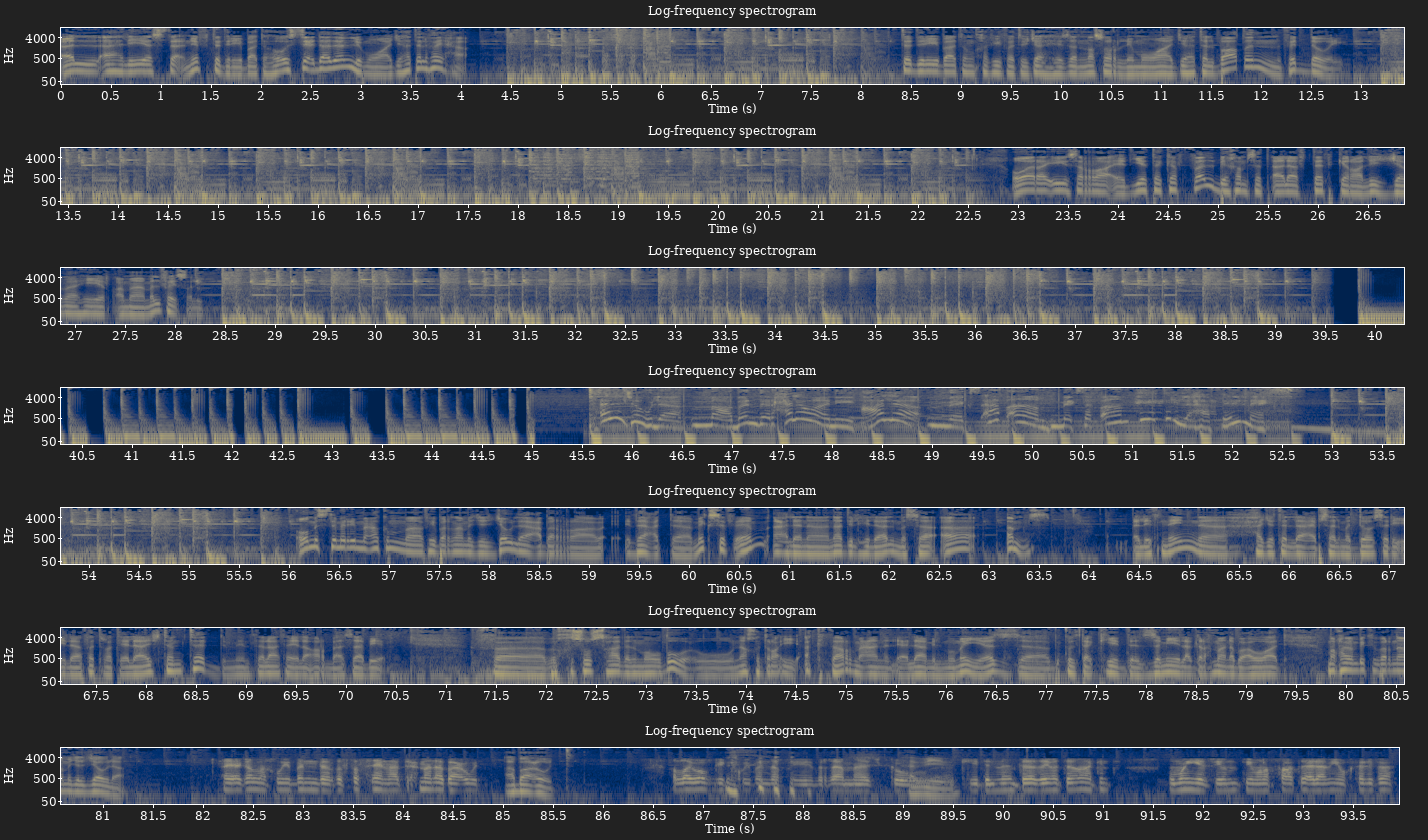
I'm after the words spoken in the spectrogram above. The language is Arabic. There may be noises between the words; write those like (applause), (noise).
الأهلي يستأنف تدريباته استعدادا لمواجهة الفيحاء. تدريبات خفيفة تجهز النصر لمواجهة الباطن في الدوري. ورئيس الرائد يتكفل بخمسة آلاف تذكرة للجماهير أمام الفيصلي. الجولة مع بندر حلواني على Mix FM. Mix FM هي كلها في ال mix. ومستمرين معكم في برنامج الجولة عبر إذاعة Mix FM. أعلن نادي الهلال مساء أمس. الاثنين حاجة اللاعب سالم الدوسري إلى فترة علاج تمتد من ثلاثة إلى أربع أسابيع. فبخصوص هذا الموضوع وناخذ رأي أكثر معنا الاعلامي المميز بكل تأكيد الزميل عبد الرحمن أبو عواد. مرحبا بك في برنامج الجولة. حياك الله أخوي بندر بس تصحيح عبد الرحمن ابا عود. ابا عود. الله يوفقك أخوي بندر في (laughs) برنامجك حبيبي. أكيد إن أنت زي ما أنت ما كنت مميز في في منصات إعلامية مختلفة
